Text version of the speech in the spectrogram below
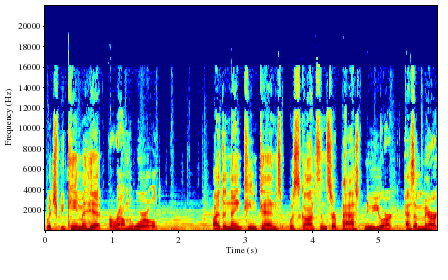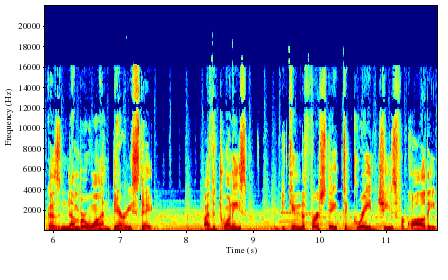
which became a hit around the world. By the 1910s, Wisconsin surpassed New York as America's number one dairy state. By the 20s, it became the first state to grade cheese for quality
